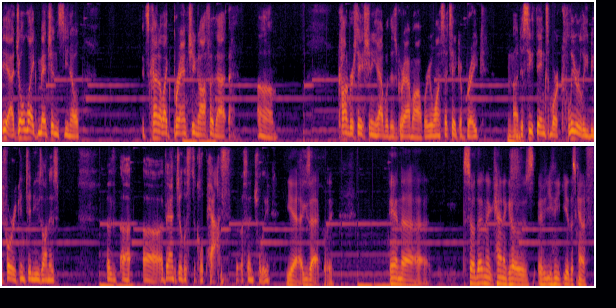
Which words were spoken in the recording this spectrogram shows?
Yeah, Joel like mentions, you know, it's kind of like branching off of that um, conversation he had with his grandma, where he wants to take a break uh, mhm. to see things more clearly before he continues on his uh, uh, evangelistical path, essentially. yeah exactly and uh so then it kind of goes you, you get this kind of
